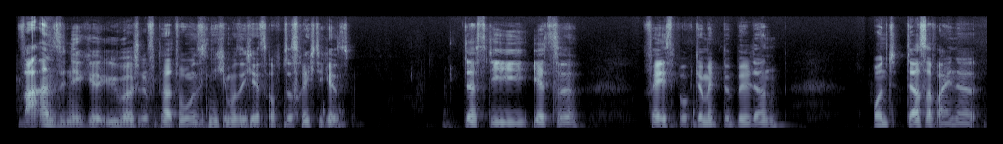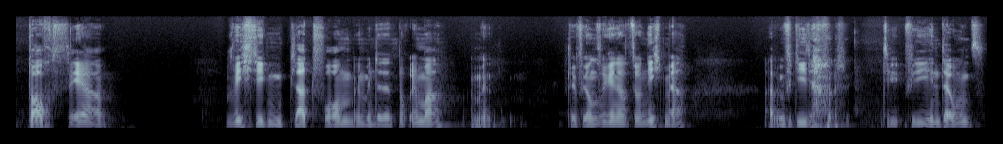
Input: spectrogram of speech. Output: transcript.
wahnsinnige Überschriften hat, wo man sich nicht immer sicher ist, ob das richtig ist. Dass die jetzt äh, Facebook damit bebildern und das auf einer doch sehr wichtigen Plattform im Internet noch immer, für unsere Generation nicht mehr, aber für die, die, für die hinter uns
